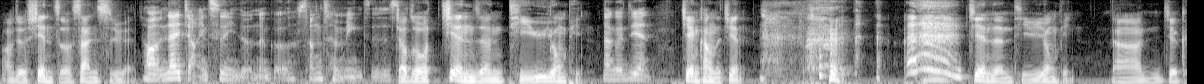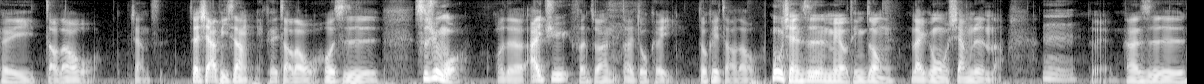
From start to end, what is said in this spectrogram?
然后就现折三十元，好，你再讲一次你的那个商城名字叫做健人体育用品，哪个健？健康的健，健人体育用品，那你就可以找到我这样子，在虾皮上也可以找到我，或是私讯我，我的 IG 粉砖对都可以，都可以找到我。目前是没有听众来跟我相认了。嗯，对，但是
